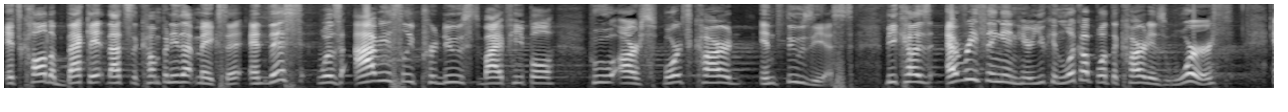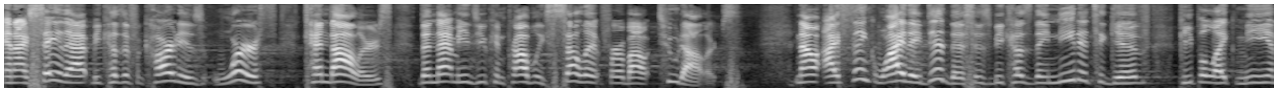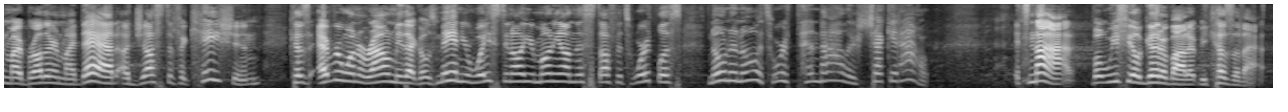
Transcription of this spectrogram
It's called a Beckett, that's the company that makes it. And this was obviously produced by people who are sports card enthusiasts because everything in here, you can look up what the card is worth. And I say that because if a card is worth $10, then that means you can probably sell it for about $2. Now, I think why they did this is because they needed to give people like me and my brother and my dad a justification because everyone around me that goes, Man, you're wasting all your money on this stuff, it's worthless. No, no, no, it's worth $10. Check it out. It's not, but we feel good about it because of that.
